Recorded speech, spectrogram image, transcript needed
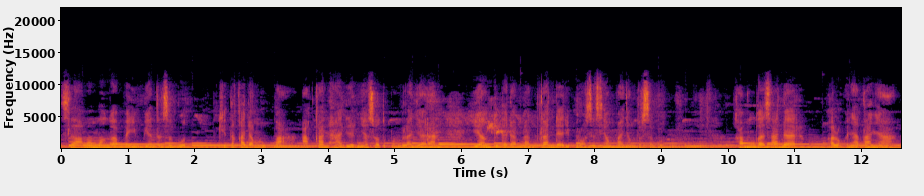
Selama menggapai impian tersebut, kita kadang lupa akan hadirnya suatu pembelajaran yang kita dapatkan dari proses yang panjang tersebut. Kamu gak sadar kalau kenyataannya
